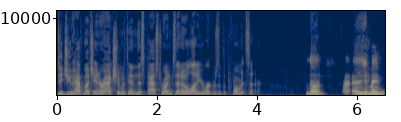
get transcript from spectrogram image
Did you have much interaction with him this past run? Because I know a lot of your work was at the Performance Center. None. I, I mean,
